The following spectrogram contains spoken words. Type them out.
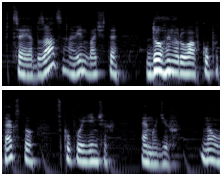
в цей абзац, а він, бачите, догенерував купу тексту з купою інших емоджів. Ну,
